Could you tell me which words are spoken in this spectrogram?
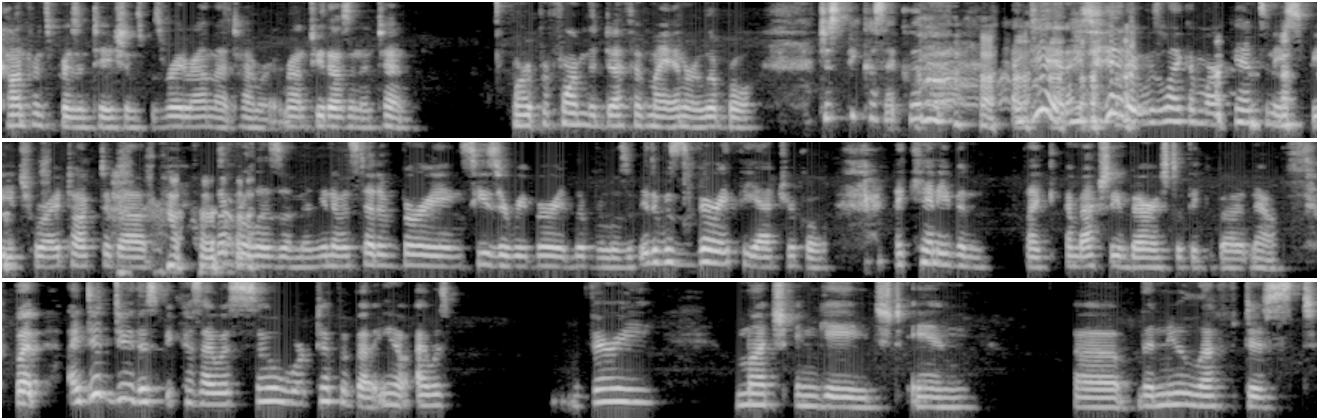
conference presentations was right around that time around 2010 where I performed the death of my inner liberal, just because I couldn't. I did, I did. It was like a Mark Antony speech where I talked about liberalism, and you know, instead of burying Caesar, we buried liberalism. It was very theatrical. I can't even like. I'm actually embarrassed to think about it now. But I did do this because I was so worked up about. You know, I was very much engaged in uh, the new leftist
